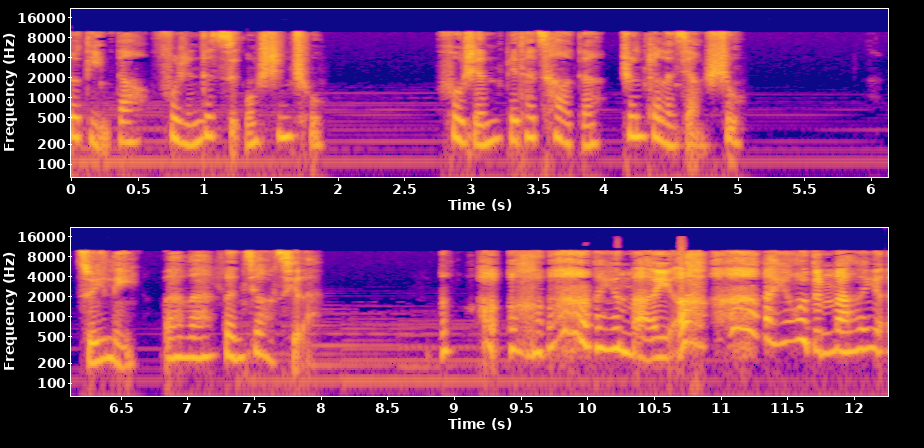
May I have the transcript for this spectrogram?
都顶到妇人的子宫深处，妇人被他操得中断了讲述，嘴里哇哇乱叫起来。哎呀妈呀！哎呀我的妈呀！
